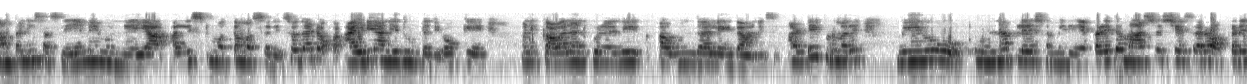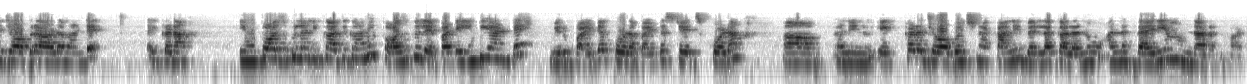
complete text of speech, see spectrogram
కంపెనీస్ అసలు ఏమేమి ఉన్నాయా? ఆ లిస్ట్ మొత్తం వస్తుంది. సో దట్ ఒక ఐడియా అనేది ఉంటుంది. ఓకే మనకి కావాలనుకునేది ఉందా లేదా అనేసి. అంటే ఇప్పుడు మరి మీరు ఉన్న ప్లేస్ మీరు ఎక్కడైతే మాస్టర్స్ చేశారో అక్కడే జాబ్ రావడం అంటే ఇక్కడ ఇంపాసిబుల్ అని కాదు కానీ పాసిబులే బట్ ఏంటి అంటే మీరు బయట కూడా బయట స్టేట్స్ కూడా నేను ఎక్కడ జాబ్ వచ్చినా కానీ వెళ్ళగలను అన్న ధైర్యం ఉండాలన్నమాట.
